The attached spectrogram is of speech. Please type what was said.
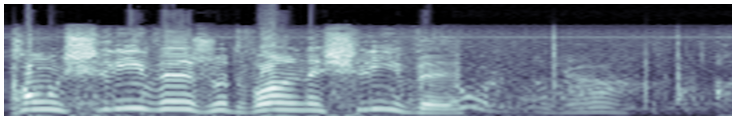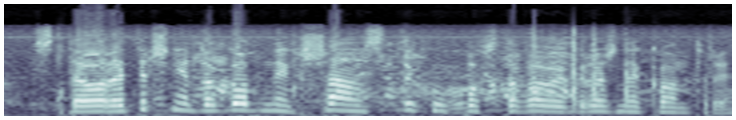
Kąśliwy rzut wolny śliwy. Z teoretycznie dogodnych szans Tychów powstawały groźne kontry.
